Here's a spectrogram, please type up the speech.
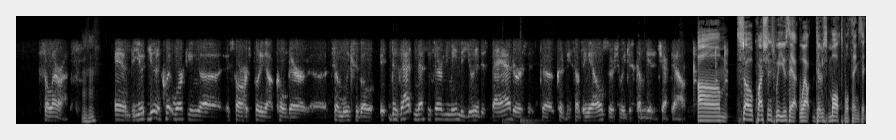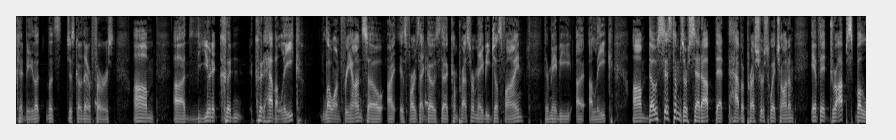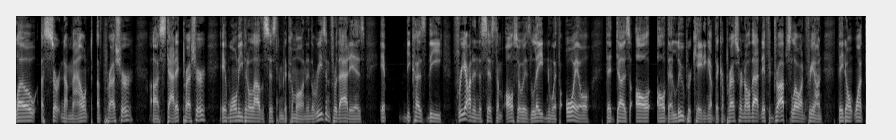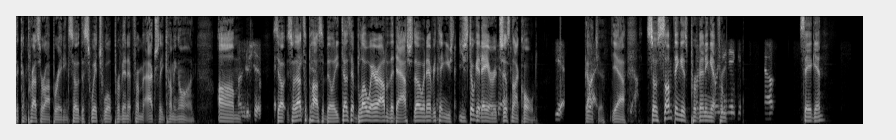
Solara, Mm-hmm. And the unit quit working uh, as far as putting out cold air uh, some weeks ago. It, does that necessarily mean the unit is bad, or is it uh, could it be something else, or should we just come get it checked out? Um. So questions we use that. Well, there's multiple things that could be. Let Let's just go there first. Um. Uh. The unit could could have a leak, low on freon. So uh, as far as that goes, the compressor may be just fine. There may be a, a leak. Um, those systems are set up that have a pressure switch on them. If it drops below a certain amount of pressure, uh, static pressure, it won't even allow the system to come on. And the reason for that is it because the freon in the system also is laden with oil that does all all the lubricating of the compressor and all that. And if it drops low on freon, they don't want the compressor operating, so the switch will prevent it from actually coming on. Um, Understood. So so that's a possibility. Does it blow air out of the dash though and everything? You you still get air. It's just not cold. Yeah. Gotcha. Yeah. So something is preventing it from. It in, get it out. Say again.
